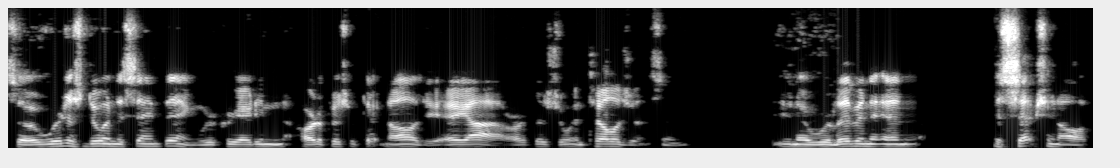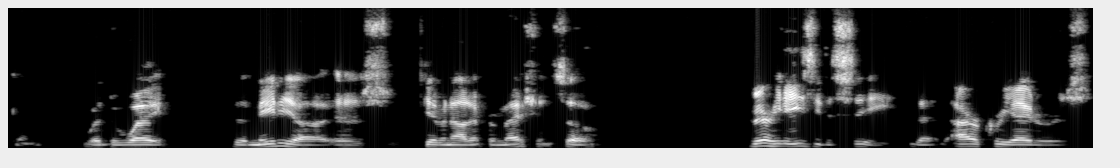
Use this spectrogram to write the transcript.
So we're just doing the same thing. We're creating artificial technology, AI, artificial intelligence, and you know we're living in deception often with the way the media is giving out information. So very easy to see that our creators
